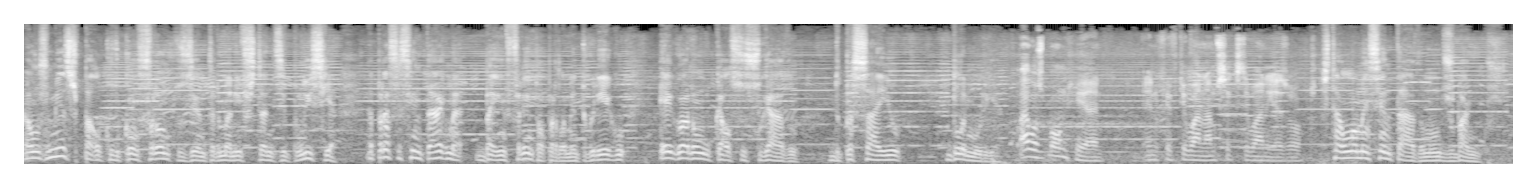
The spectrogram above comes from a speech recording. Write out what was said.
Há uns meses, palco de confrontos entre manifestantes e polícia, a Praça Sintagma, bem em frente ao Parlamento grego, é agora um local sossegado, de passeio, de lamúria. I was born here in 51, I'm 61 years old. Está um homem sentado num dos bancos.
